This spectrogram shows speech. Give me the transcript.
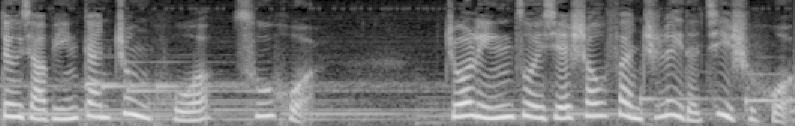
邓小平干重活粗活，卓林做一些烧饭之类的技术活，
